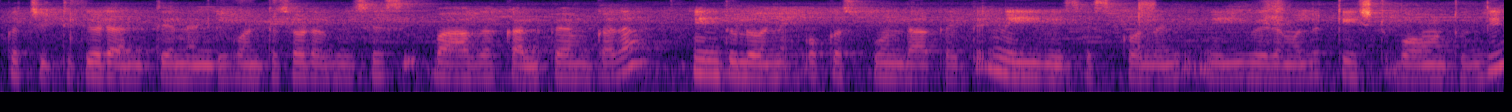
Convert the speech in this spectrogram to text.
ఒక చిటికెడు అంతేనండి. వంట సోడా వేసేసి బాగా కలిపాం కదా ఇందులోనే ఒక స్పూన్ దాకా అయితే నెయ్యి వేసేసుకోవాలండి. నెయ్యి వేయడం వల్ల టేస్ట్ బాగుంటుంది.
